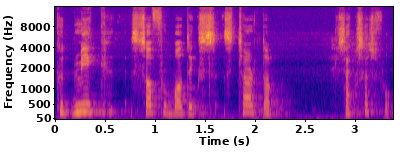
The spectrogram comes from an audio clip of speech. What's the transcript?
could make soft robotics startup successful?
